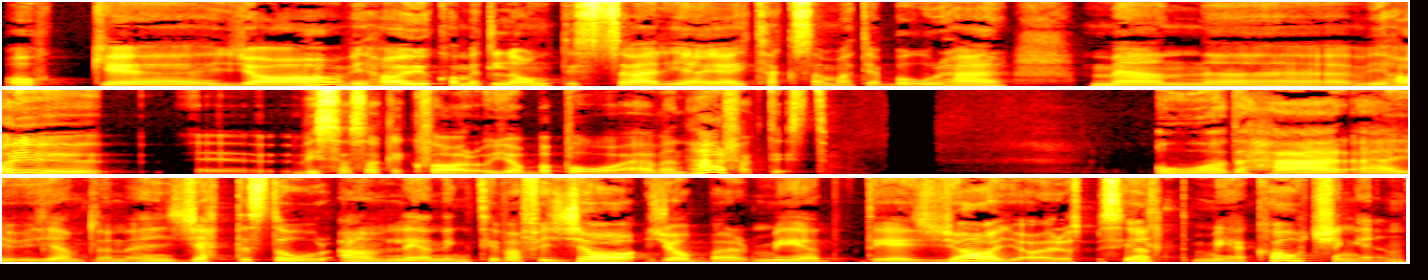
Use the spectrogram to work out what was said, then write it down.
Och eh, ja, vi har ju kommit långt i Sverige. Jag är tacksam att jag bor här. Men eh, vi har ju Eh, vissa saker kvar att jobba på även här faktiskt. Och det här är ju egentligen en jättestor anledning till varför jag jobbar med det jag gör och speciellt med coachingen.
